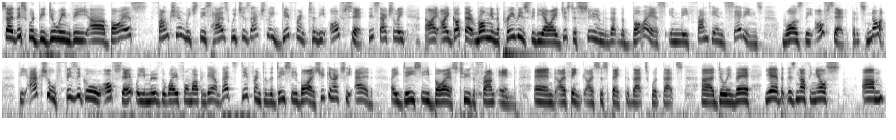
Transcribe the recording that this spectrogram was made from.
So this would be doing the uh, bias function, which this has, which is actually different to the offset. This actually, I, I got that wrong in the previous video. I just assumed that the bias in the front end settings was the offset, but it's not. The actual physical offset, where you move the waveform up and down, that's different to the DC bias. You can actually add a DC bias to the front end, and I think, I suspect that's what that's uh, doing there. Yeah, but there's nothing else um,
